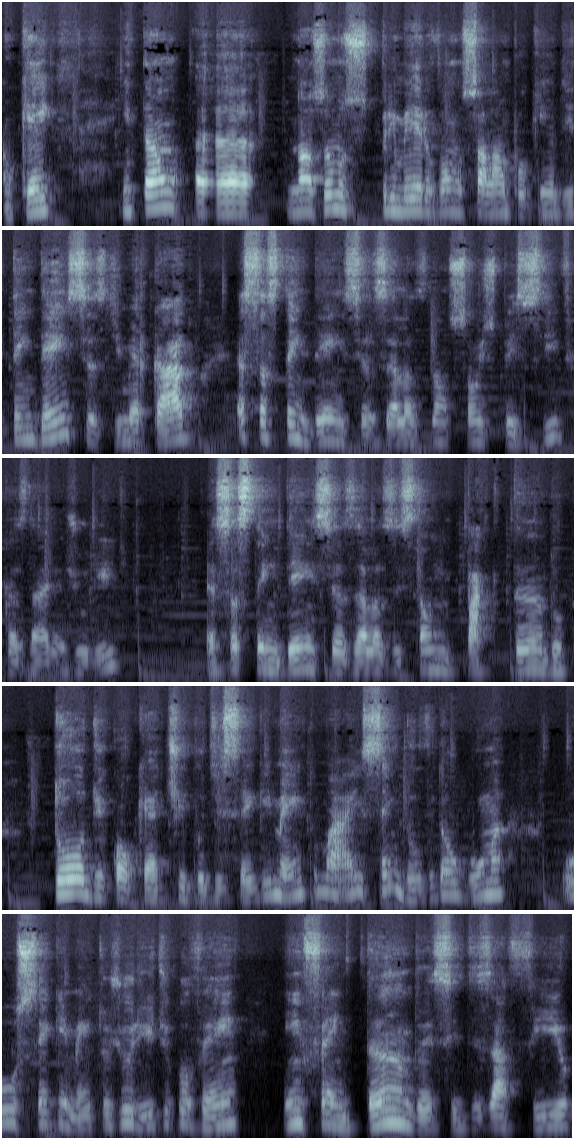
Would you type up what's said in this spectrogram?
ok? Então, uh, nós vamos primeiro vamos falar um pouquinho de tendências de mercado. Essas tendências elas não são específicas da área jurídica. Essas tendências elas estão impactando todo e qualquer tipo de segmento, mas sem dúvida alguma o segmento jurídico vem enfrentando esse desafio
